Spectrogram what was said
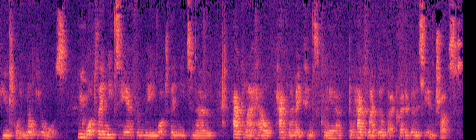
viewpoint, not yours. Mm. What do they need to hear from me? What do they need to know? How can I help? How can I make things clear? And how can I build that credibility and trust?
